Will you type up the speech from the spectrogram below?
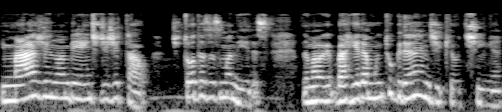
imagem no ambiente digital, de todas as maneiras. Era uma barreira muito grande que eu tinha.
